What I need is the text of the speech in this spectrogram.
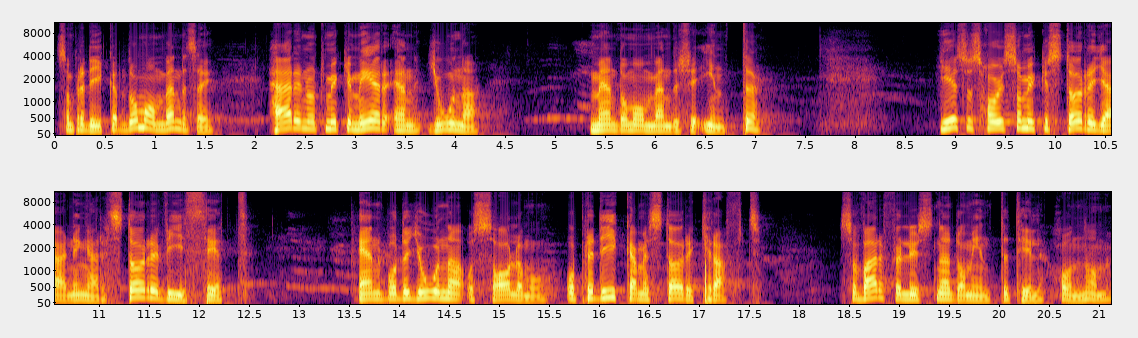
som predikade. De omvände sig. Här är något mycket mer än Jona, men de omvänder sig inte. Jesus har ju så mycket större gärningar, större vishet än både Jona och Salomo och predikar med större kraft. Så varför lyssnar de inte till honom?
